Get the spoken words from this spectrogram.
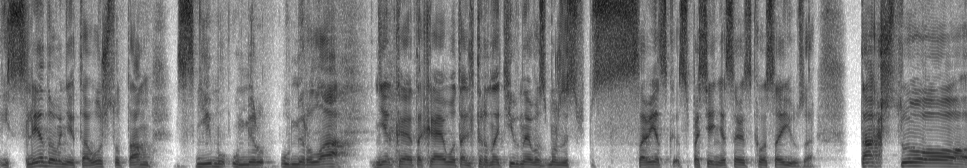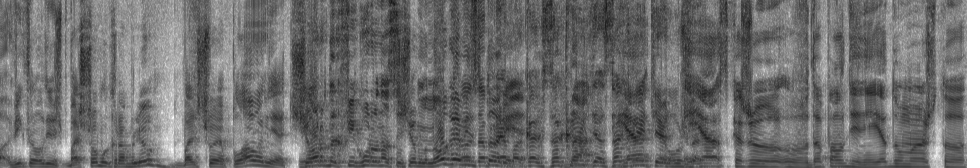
исследований того, что там с ним умер- умерла некая такая вот альтернативная возможность советско- спасения Советского Союза. Так что, Виктор Владимирович, большому кораблю, большое плавание. Черных фигур у нас еще много в Ну, Это истории. прямо как закрытие, закрытие я, уже. Я скажу в дополнение. Я думаю, что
